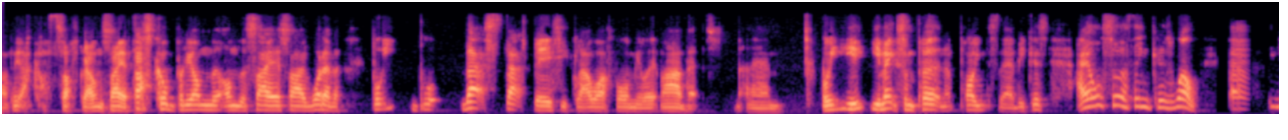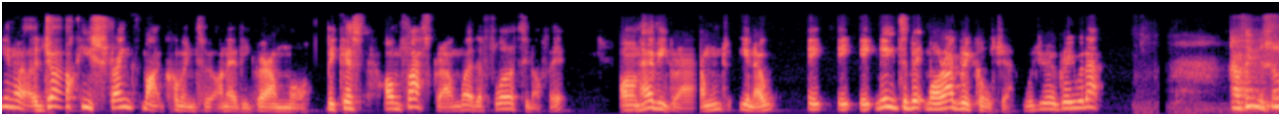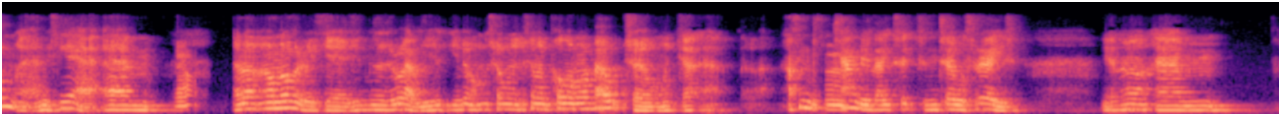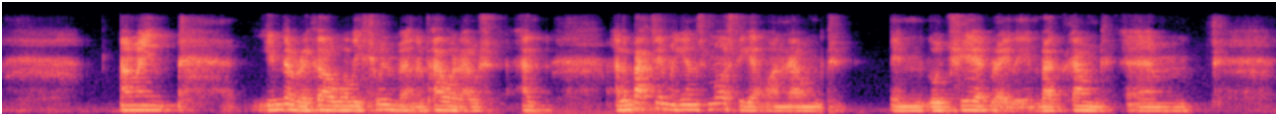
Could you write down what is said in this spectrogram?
I think I got soft ground sire fast company on the on the sire side, whatever. But but that's that's basically how I formulate my bets. Um, but you, you make some pertinent points there because I also think as well. Uh, you know, a jockey's strength might come into it on heavy ground more because on fast ground where they're flirting off it, on heavy ground, you know, it, it, it needs a bit more agriculture. Would you agree with that? I think sometimes, yeah. Um, Yeah. And on, on other occasions as well, you, you don't want someone that's going to pull them about too much. I, I think it Mm. can be like six and two threes, you know. Um, I mean, you'd never recall Wally Swinburn, a powerhouse. I'd, I'd have backed him against most to get one round in good shape, really, in bad ground, um,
